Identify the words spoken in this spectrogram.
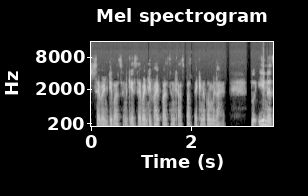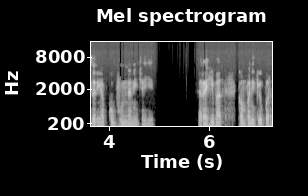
70% के 75% के आसपास देखने को मिला है। तो ये नज़रिया आपको भूलना नहीं चाहिए। रही बात कंपनी के ऊपर,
